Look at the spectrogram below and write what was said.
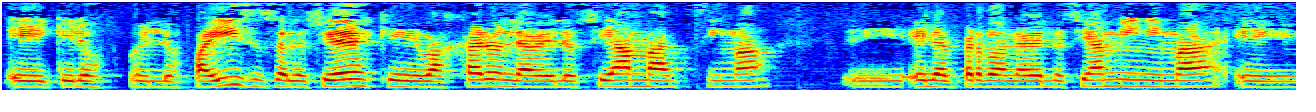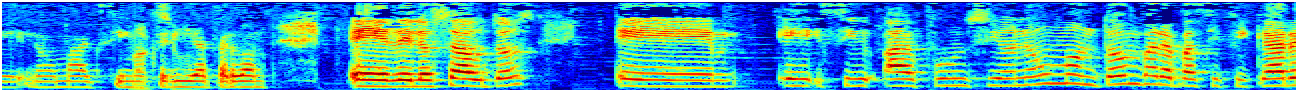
eh, que los, los, países o las ciudades que bajaron la velocidad máxima, eh, perdón, la velocidad mínima, eh, no máxima, sería, perdón, eh, de los autos, eh, ah, funcionó un montón para pacificar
